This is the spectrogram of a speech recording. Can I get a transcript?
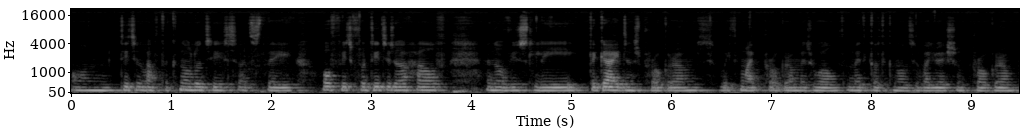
on digital health technologies, that's the Office for Digital Health, and obviously the guidance programs with my program as well, the Medical Technology Evaluation Program,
